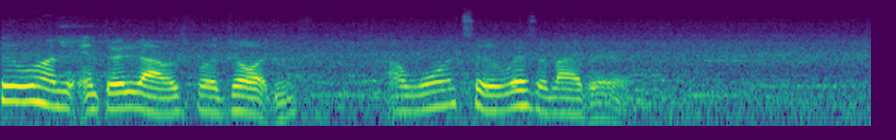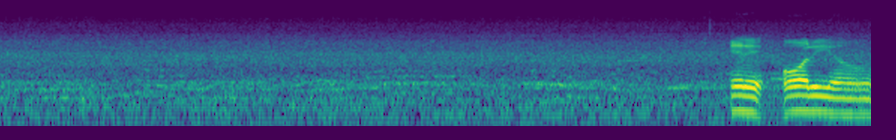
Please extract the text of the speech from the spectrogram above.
Two hundred and thirty dollars for Jordan. I want to. Where's the library? Edit audio.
